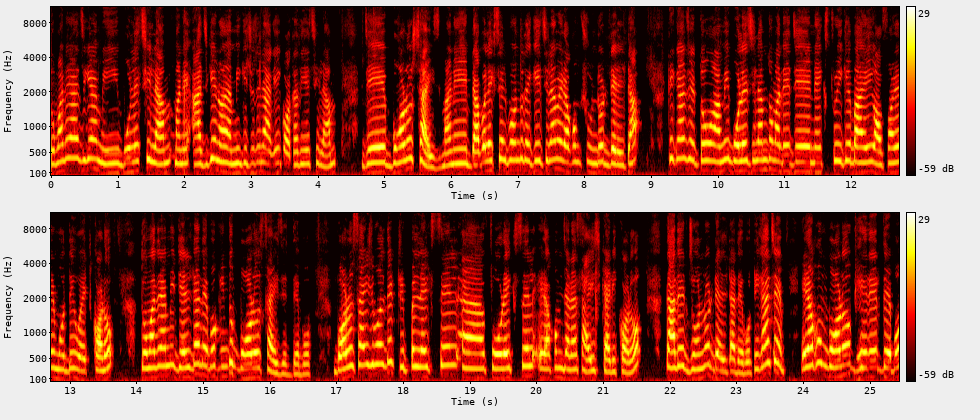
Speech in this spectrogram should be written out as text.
তোমাদের আজকে আমি বলেছিলাম মানে আজকে নয়, আমি কিছুদিন আগেই কথা দিয়েছিলাম যে বড় সাইজ মানে ডাবল এক্সেল পর্যন্ত দেখিয়েছিলাম এরকম সুন্দর ডেলটা ঠিক আছে? তো আমি বলেছিলাম তোমাদের যে নেক্সট উইকে বা এই অফারের মধ্যে ওয়েট করো। তোমাদের আমি ডেলটা দেবো, কিন্তু বড় সাইজের দেবো। বড় সাইজ বলতে ট্রিপল এক্সেল ফোর এক্সেল এরকম যারা সাইজ ক্যারি করো, তাদের জন্য ডেলটা দেবো, ঠিক আছে? এরকম বড় ঘেরের দেবো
